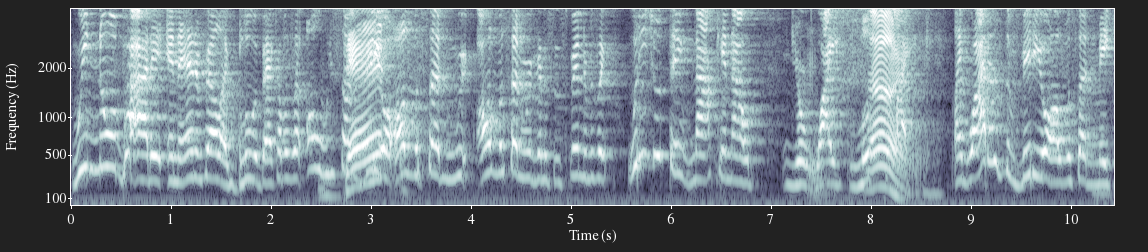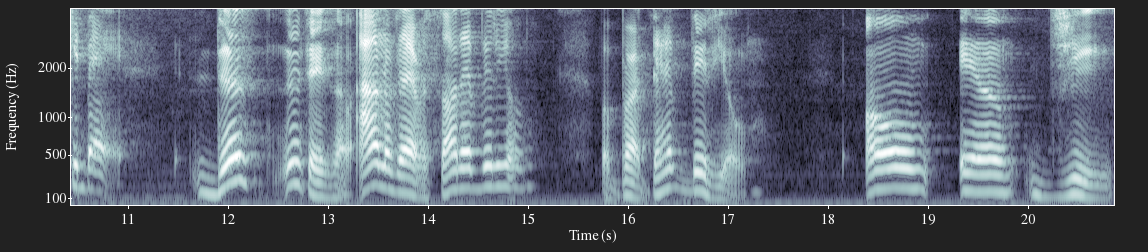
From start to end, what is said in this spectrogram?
We knew about it, and the NFL like blew it back. I was like, "Oh, we saw the video." All of a sudden, we all of a sudden we're gonna suspend him. It's like, what did you think knocking out your wife looked Son. like? Like, why does the video all of a sudden make it bad? Does let me tell you something. I don't know if I ever saw that video, but bro, that video, OMG,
